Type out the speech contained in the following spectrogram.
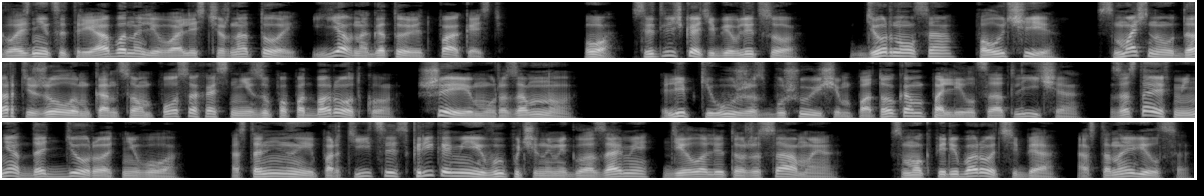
Глазницы Триаба наливались чернотой, явно готовит пакость. «О, светлячка тебе в лицо!» Дернулся, получи. Смачный удар тяжелым концом посоха снизу по подбородку, шею ему разомну. Липкий ужас бушующим потоком полился от лича, заставив меня дать дёру от него. Остальные партийцы с криками и выпученными глазами делали то же самое. Смог перебороть себя, остановился,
